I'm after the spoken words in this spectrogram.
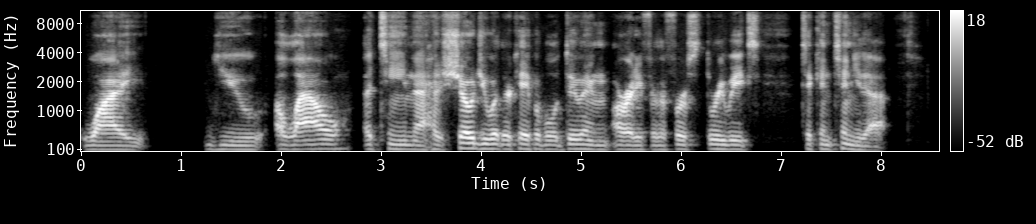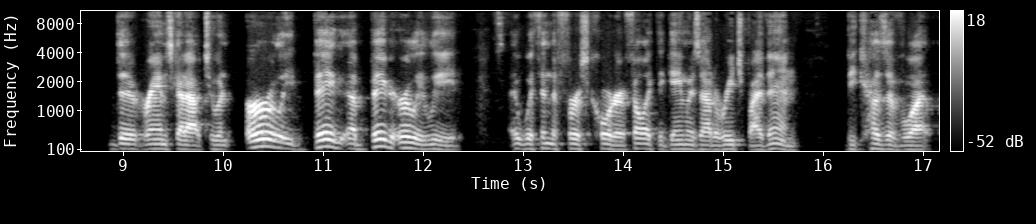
why you allow a team that has showed you what they're capable of doing already for the first three weeks to continue that. The Rams got out to an early, big, a big early lead within the first quarter. It felt like the game was out of reach by then because of what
